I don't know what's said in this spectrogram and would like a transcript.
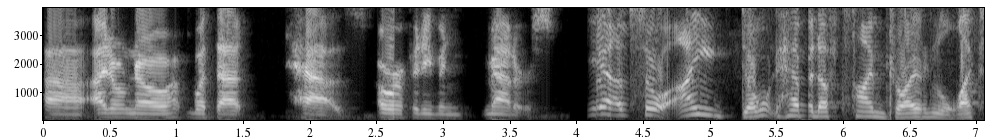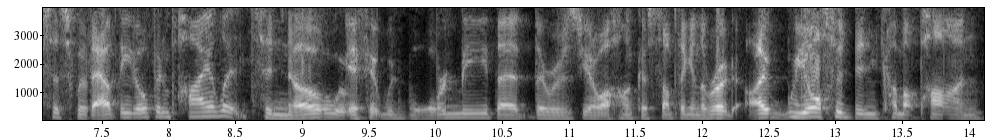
uh, I don't know what that has, or if it even matters. Yeah, so I don't have enough time driving the Lexus without the open pilot to know if it would warn me that there was, you know, a hunk of something in the road. I we also didn't come upon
